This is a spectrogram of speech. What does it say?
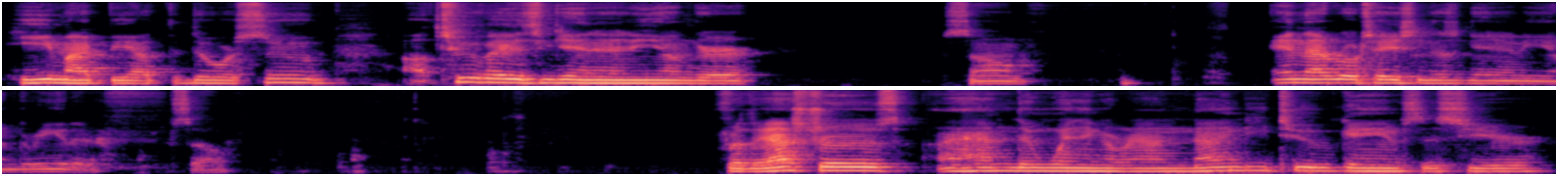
he might be out the door soon. Altuve isn't getting any younger, so and that rotation isn't getting any younger either. So for the Astros, I have them winning around 92 games this year,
